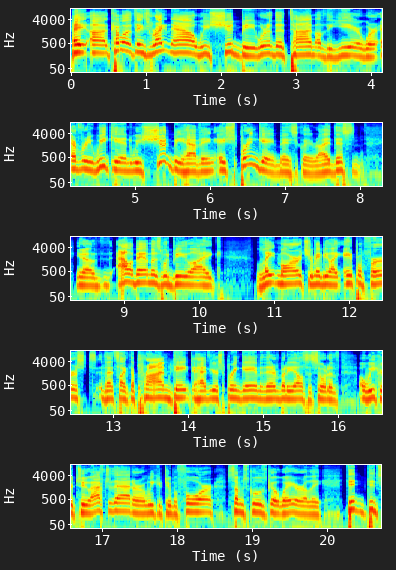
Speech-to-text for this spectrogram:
Hey, uh, a couple of things. Right now, we should be, we're in the time of the year where every weekend we should be having a spring game, basically, right? This, you know, Alabama's would be like late March or maybe like April 1st. That's like the prime date to have your spring game. And then everybody else is sort of a week or two after that or a week or two before. Some schools go way early. Did, did,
